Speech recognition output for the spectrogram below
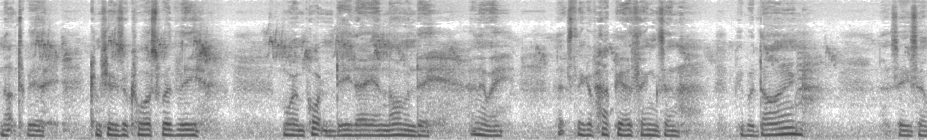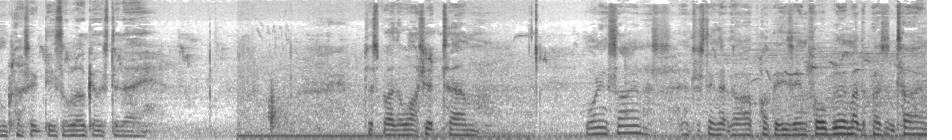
Not to be confused of course with the more important D-Day in Normandy. Anyway, let's think of happier things than people dying see some classic diesel locos today. Just by the Watchet um, warning sign. It's interesting that there are poppies in full bloom at the present time.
